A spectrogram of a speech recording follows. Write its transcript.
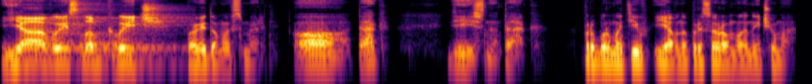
Я вислав клич, повідомив смерть. О, так? Дійсно так. Пробурмотів явно присоромлений чума.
